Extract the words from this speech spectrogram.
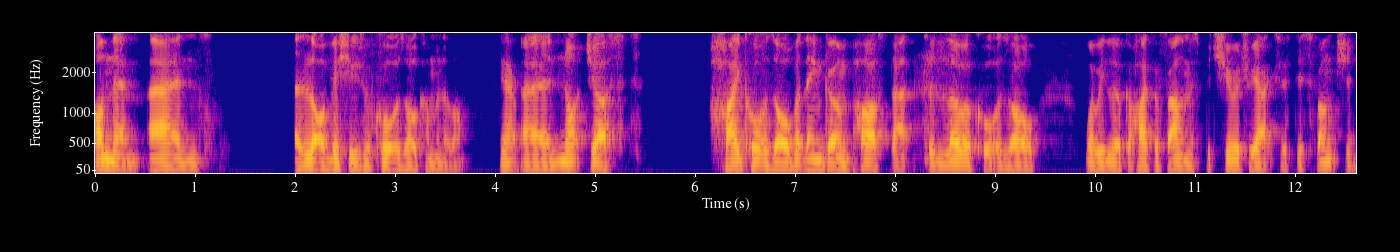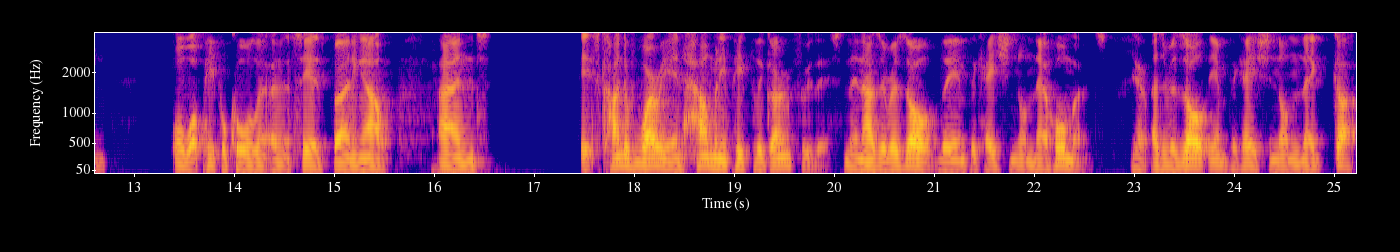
on them, and a lot of issues with cortisol coming along. Yeah. uh, not just high cortisol, but then going past that to lower cortisol, where we look at hypothalamus pituitary axis dysfunction, or what people call and see as burning out, and it's kind of worrying how many people are going through this. And then as a result, the implication on their hormones. Yep. As a result, the implication on their gut,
